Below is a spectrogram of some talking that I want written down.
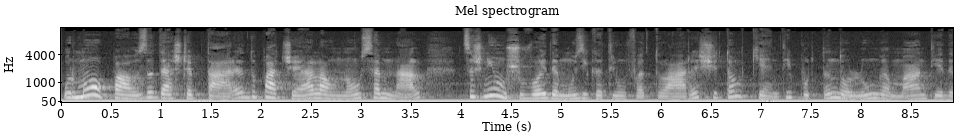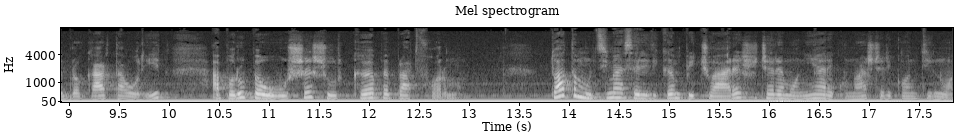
Urmă o pauză de așteptare, după aceea, la un nou semnal, țâșni un șuvoi de muzică triumfătoare și Tom Kenty, purtând o lungă mantie de brocart aurit, apăru pe o ușă și urcă pe platformă. Toată mulțimea se ridică în picioare și ceremonia recunoașterii continuă.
